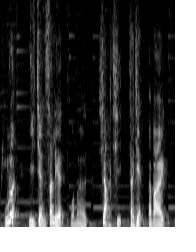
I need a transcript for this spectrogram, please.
评论，一键三连，我们下期再见，拜拜。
